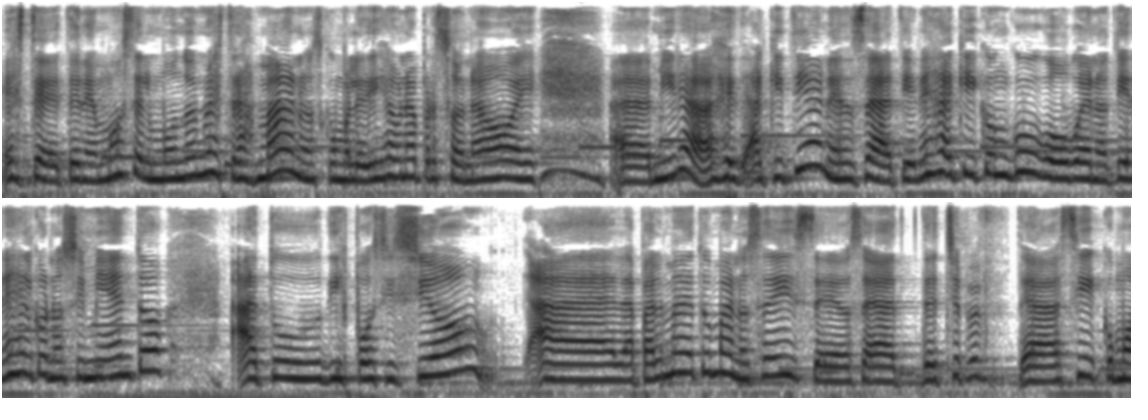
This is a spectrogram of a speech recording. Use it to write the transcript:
Este, tenemos el mundo en nuestras manos, como le dije a una persona hoy, ah, mira, aquí tienes, o sea, tienes aquí con Google, bueno, tienes el conocimiento a tu disposición, a la palma de tu mano, se dice, o sea, de así como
